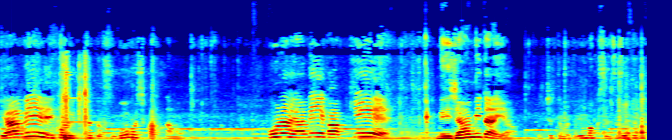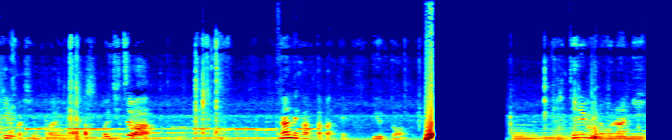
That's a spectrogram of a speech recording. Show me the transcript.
う。やべえこれちょっとすごい欲しかったの。ほらやべえかっけえ。メジャーみたいやちょっと待ってうまく接続できるか心配。これ実はなんで買ったかっていうとテレビの裏に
